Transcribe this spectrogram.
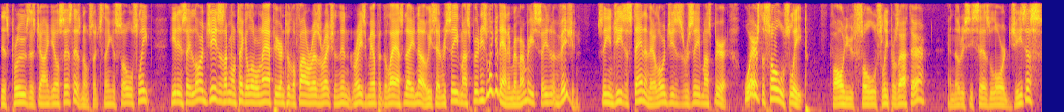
This proves, as John Gill says, there's no such thing as soul sleep. He didn't say, Lord Jesus, I'm going to take a little nap here until the final resurrection, then raise me up at the last day. No, he said, Receive my spirit. And he's looking at him, remember? He's seeing a vision. Seeing Jesus standing there, Lord Jesus, receive my spirit. Where's the soul sleep? For all you soul sleepers out there. And notice he says, Lord Jesus,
